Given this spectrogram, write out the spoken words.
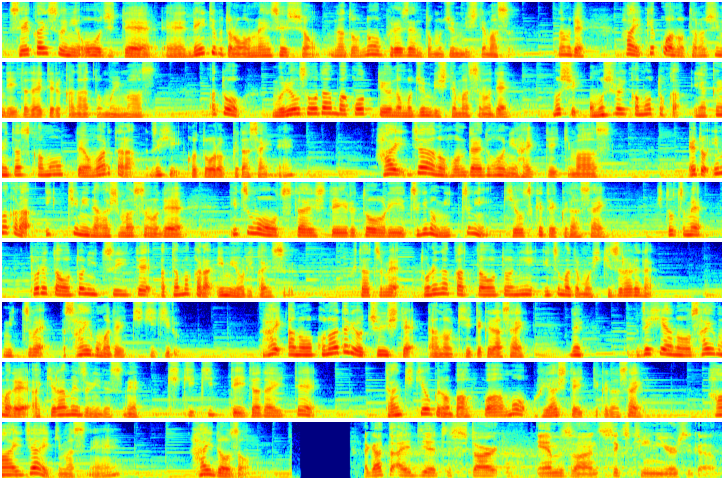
正解数に応じて、えネイティブとのオンラインセッションなどのプレゼントも準備してます。なので、はい、結構あの楽しんでいただいてるかなと思います。あと、無料相談箱っていうのも準備してますので、もし面白いかもとか役に立つかもって思われたら、ぜひご登録くださいね。はい、じゃああの本題の方に入っていきます。えっと、今から一気に流しますので、いつもお伝えしている通り、次の3つに気をつけてください。1つ目、取れた音について頭から意味を理解する。2つ目、取れなかった音にいつまでも引きずられない。3つ目、最後まで聞き切る。はい、あの、このあたりを注意して、あの、聞いてください。で、ぜひ、あの、最後まで諦めずにですね、聞き切っていただいて、短期記憶のバッファーも増やしていってください。はい、じゃあ行きますね。はい、どうぞ。I got the idea to start Amazon 16 years ago.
